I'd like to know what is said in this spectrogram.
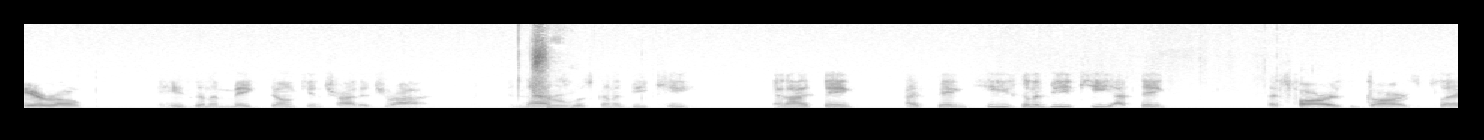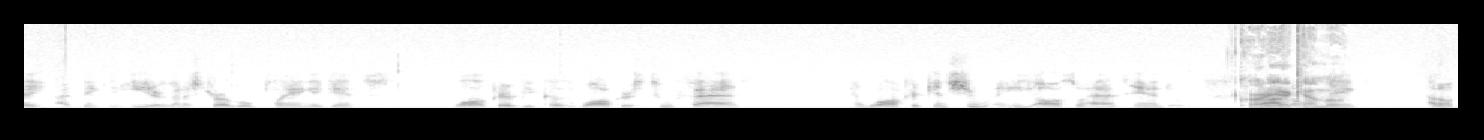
Herro. He's gonna make Duncan try to drive, and that's True. what's gonna be key. And I think I think he's gonna be key. I think as far as the guards play, I think the Heat are gonna struggle playing against Walker because Walker's too fast, and Walker can shoot, and he also has handle. So I Cardiac don't think I don't.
